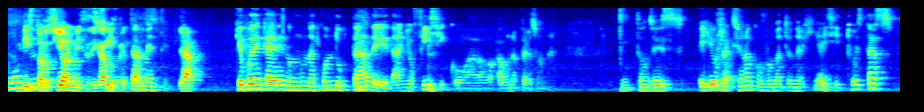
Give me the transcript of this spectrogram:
ningún- distorsiones, digamos. Sí, totalmente. Ya, que pueden caer en una conducta de daño físico a, a una persona. Entonces, ellos reaccionan conforme a tu energía y si tú estás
